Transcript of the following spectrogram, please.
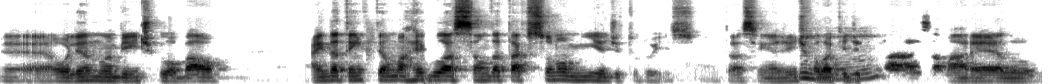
é, olhando no ambiente global, ainda tem que ter uma regulação da taxonomia de tudo isso. Então, assim, a gente uhum. falou aqui de gás, amarelo,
